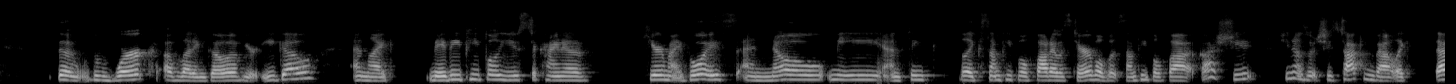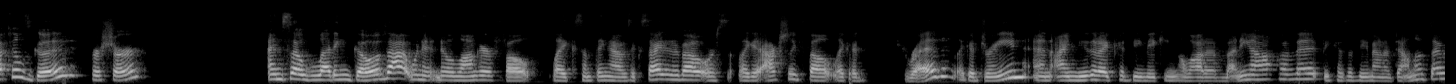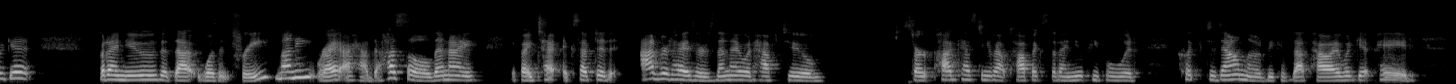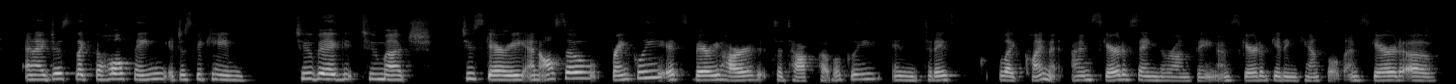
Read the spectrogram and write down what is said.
the the work of letting go of your ego and like maybe people used to kind of hear my voice and know me and think like some people thought I was terrible, but some people thought, gosh, she she knows what she's talking about. Like that feels good for sure. And so letting go of that when it no longer felt like something I was excited about or like it actually felt like a dread, like a drain. And I knew that I could be making a lot of money off of it because of the amount of downloads I would get. But I knew that that wasn't free money, right? I had to hustle. Then I if I te- accepted advertisers, then I would have to start podcasting about topics that I knew people would click to download because that's how I would get paid. And I just like the whole thing, it just became too big, too much, too scary. And also, frankly, it's very hard to talk publicly in today's like climate. I'm scared of saying the wrong thing. I'm scared of getting canceled. I'm scared of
